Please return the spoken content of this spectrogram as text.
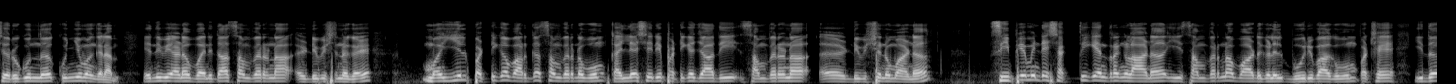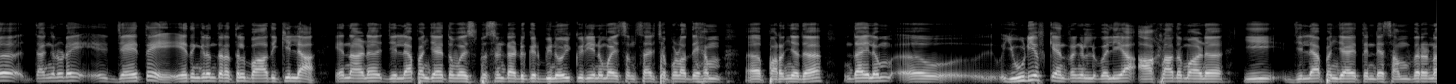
ചെറുകുന്ന് കുഞ്ഞുമംഗലം എന്നിവയാണ് വനിതാ സംവരണ ഡിവിഷനുകൾ. മയ്യിൽ പട്ടിക വർഗ സംവരണവും കല്യാശ്ശേരി പട്ടികജാതി സംവരണ ഡിവിഷനുമാണ്. സി പി എമ്മിന്റെ ശക്തി കേന്ദ്രങ്ങളാണ് ഈ സംവരണ വാർഡുകളിൽ ഭൂരിഭാഗവും. പക്ഷേ ഇത് തങ്ങളുടെ ജയത്തെ ഏതെങ്കിലും തരത്തിൽ ബാധിക്കില്ല എന്നാണ് ജില്ലാ panchayat vice president advocate Binoy കുര്യനുമായി സംസാരിച്ചപ്പോൾ അദ്ദേഹം പറഞ്ഞത്. എന്തായാലും യു ഡി എഫ് കേന്ദ്രങ്ങളിൽ വലിയ ആഹ്ലാദമാണ് ഈ ജില്ലാ പഞ്ചായത്തിന്റെ സംവരണ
